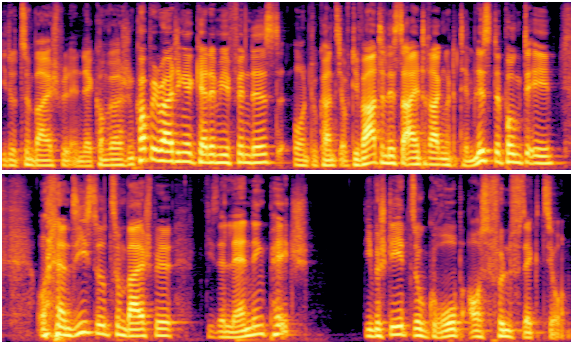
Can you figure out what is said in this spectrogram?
die du zum Beispiel in der Conversion Copywriting Academy findest und du kannst dich auf die Warteliste eintragen unter timliste.de und dann siehst du zum Beispiel diese Landingpage, die besteht so grob aus fünf Sektionen.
